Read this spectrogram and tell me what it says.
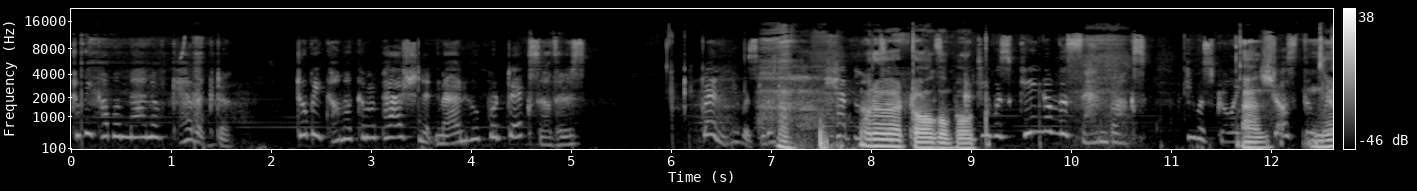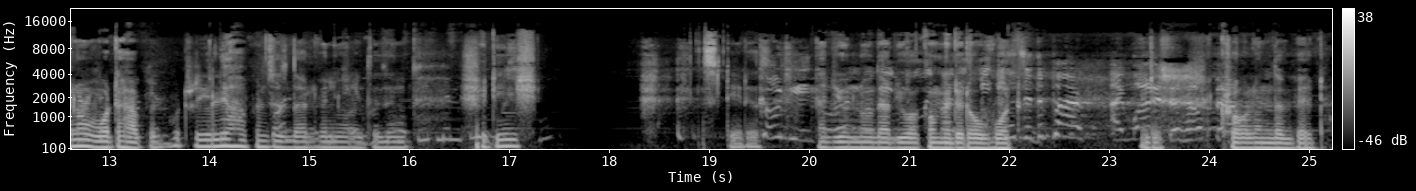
to become a man of character, to become a compassionate man who protects others. When he was little, he had What do I talk about? he was king of the sandbox. He was growing As you know what happened, what really happens is that when you are this in shitty sh- status that you know that you are committed or what, kids at the park. I you just to help them, crawl in the bed but those bullies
